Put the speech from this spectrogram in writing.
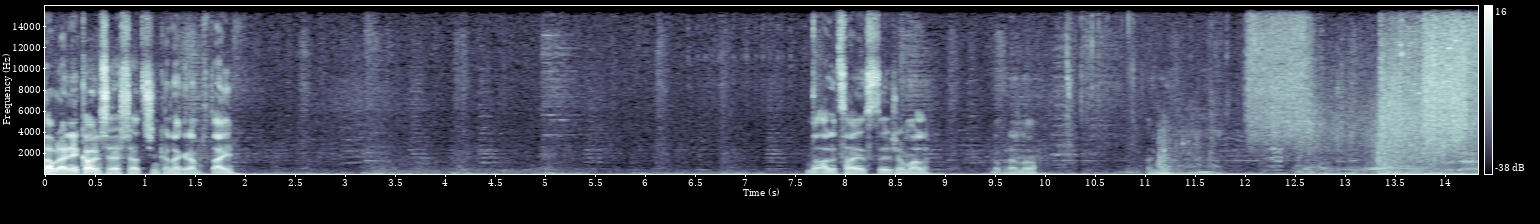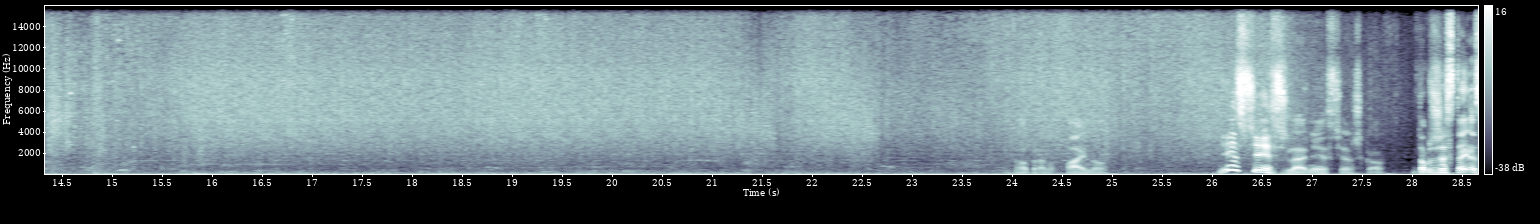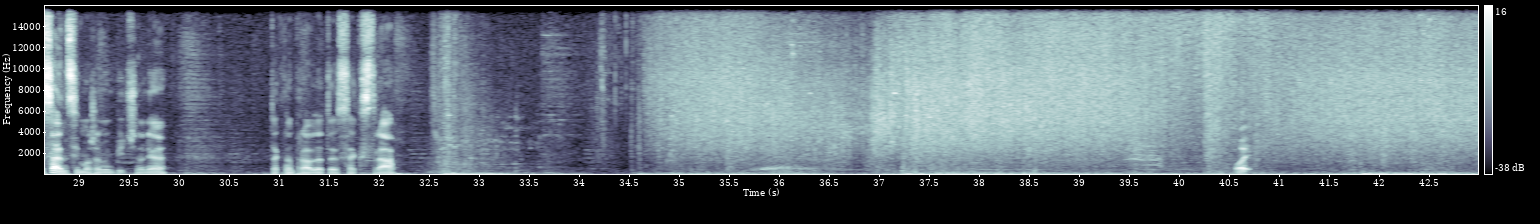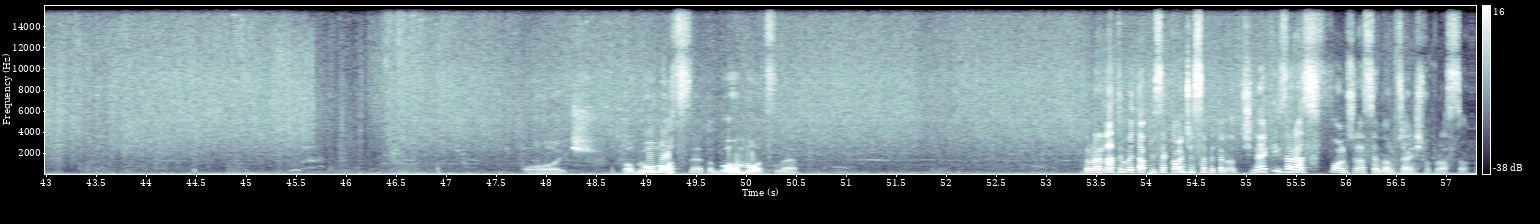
Dobra, nie kończę jeszcze odcinka, nagram tutaj. No ale co jest, ziomal? Dobra, no. Fajnie. Dobra, no fajno. Nie jest, nie jest źle, nie jest ciężko. Dobrze, że z tej esencji możemy bić, no nie? Tak naprawdę to jest ekstra. Oj. Oj, to było mocne, to było mocne. Dobra, na tym etapie zakończę sobie ten odcinek i zaraz włączę następną część po prostu.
